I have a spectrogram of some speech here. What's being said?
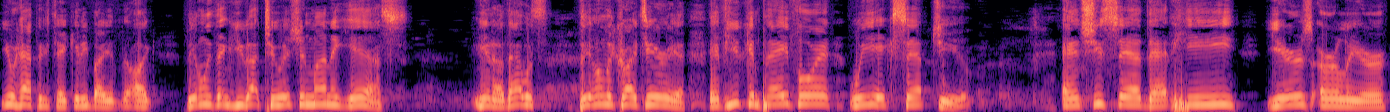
you're happy to take anybody. Like the only thing you got tuition money, yes. You know that was the only criteria. If you can pay for it, we accept you. And she said that he years earlier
